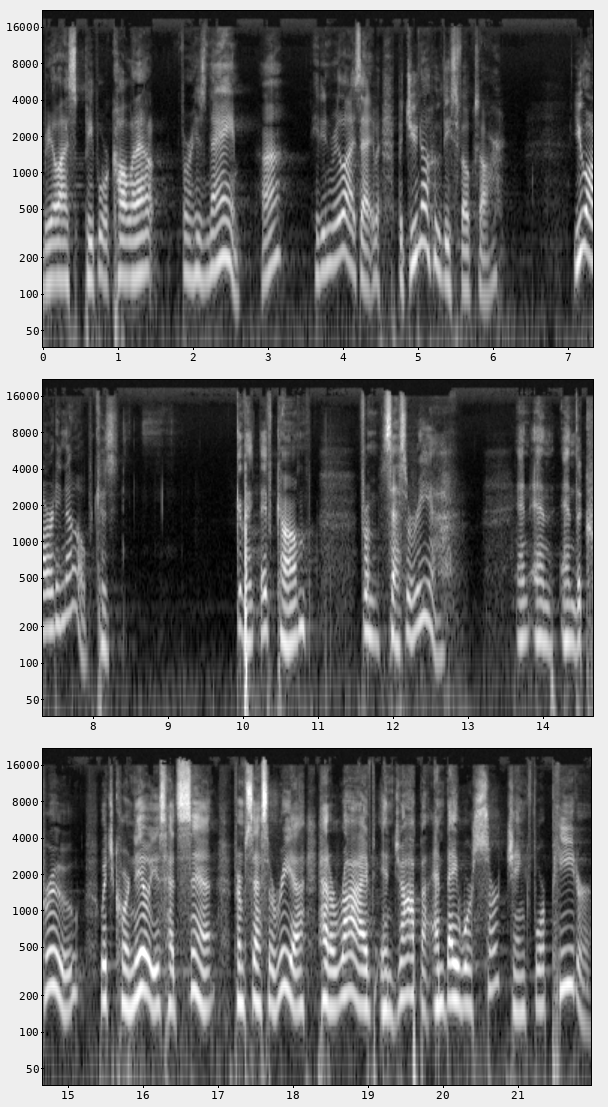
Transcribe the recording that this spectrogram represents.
realize people were calling out for his name. Huh? He didn't realize that. But you know who these folks are. You already know because they've come from Caesarea. And, and, and the crew which Cornelius had sent from Caesarea had arrived in Joppa, and they were searching for Peter.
